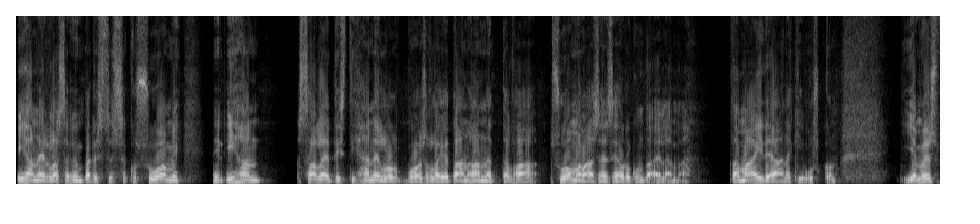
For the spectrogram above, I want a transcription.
ihan erilaisessa ympäristössä kuin Suomi, niin ihan saletisti hänellä voisi olla jotain annettavaa suomalaiseen seurakuntaelämään. Tai mä itse ainakin uskon. Ja myös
